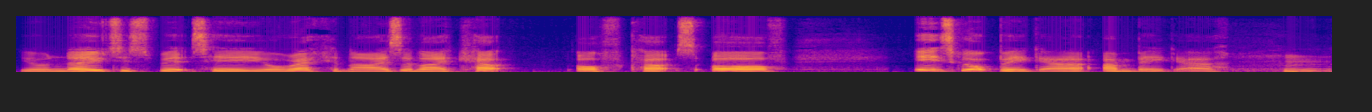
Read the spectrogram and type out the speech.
you'll notice bits here you'll recognise, and I cut off cuts off, it's got bigger and bigger. Hmm.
